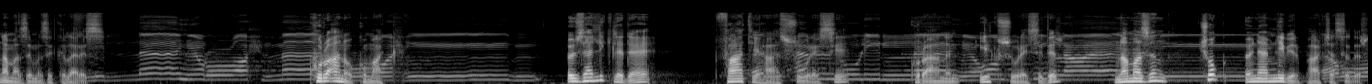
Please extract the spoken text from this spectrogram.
namazımızı kılarız. Kur'an okumak Özellikle de Fatiha suresi, Kur'an'ın ilk suresidir, namazın çok önemli bir parçasıdır.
